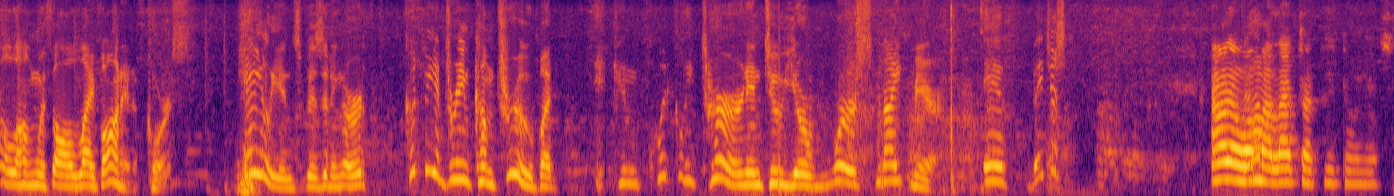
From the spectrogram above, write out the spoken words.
Along with all life on it, of course. Aliens visiting Earth could be a dream come true, but it can quickly turn into your worst nightmare. If they just I don't know why my laptop keeps doing this.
